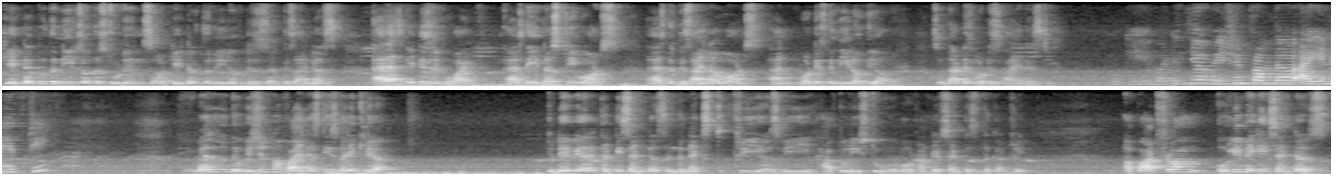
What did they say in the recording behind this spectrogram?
cater to the needs of the students or cater to the need of designers as it is required, as the industry wants, as the designer wants, and what is the need of the hour. So that is what is INSD. Okay, what is your vision from the INSD? Well, the vision of INSD is very clear. Today we are at 30 centers. In the next three years, we have to reach to about 100 centers in the country. Apart from only making centers,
